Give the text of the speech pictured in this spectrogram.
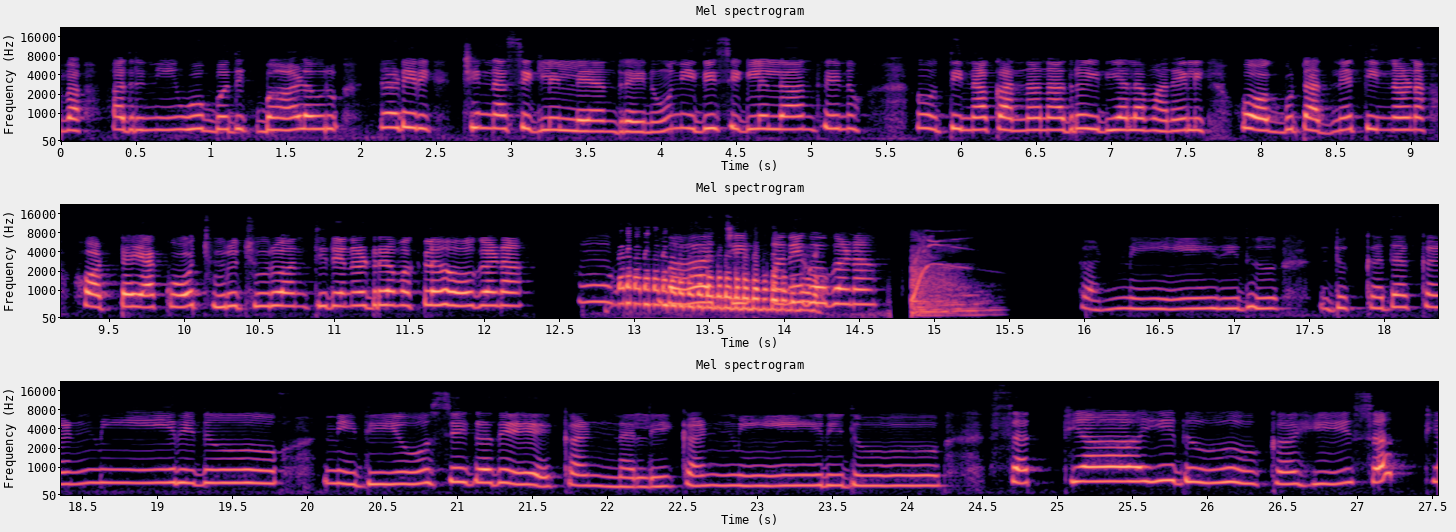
ಜೀವ ಆದ್ರೆ ನೀವು ಬದುಕ್ ಬಾಳವ್ರು. ನಡೀರಿ, ಚಿನ್ನ ಸಿಗ್ಲಿಲ್ಲ ಅಂದ್ರೇನು, ನಿಧಿ ಸಿಗ್ಲಿಲ್ಲ ಅಂದ್ರೇನು? ತಿನ್ನಕ್ ಅನ್ನನಾದ್ರೂ ಇದೆಯಲ್ಲ ಮನೇಲಿ. ಹೋಗ್ಬಿಟ್ಟು ಅದನ್ನೇ ತಿನ್ನೋಣ. ಹೊಟ್ಟೆ ಯಾಕೋ ಚೂರು ಚೂರು ಅಂತಿದೆ ನೋಡ್ರ ಮಕ್ಕಳ ಹೋಗೋಣ. ಹೋಗೋಣ. ಕಣ್ಣೀರಿದು, ದುಃಖದ ಕಣ್ಣೀರಿದು, ನಿಧಿಯೂ ಸಿಗದೆ ಕಣ್ಣಲ್ಲಿ ಕಣ್ಣೀರಿದು. ಸತ್ಯ ಇದು, ಕಹಿ ಸತ್ಯ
